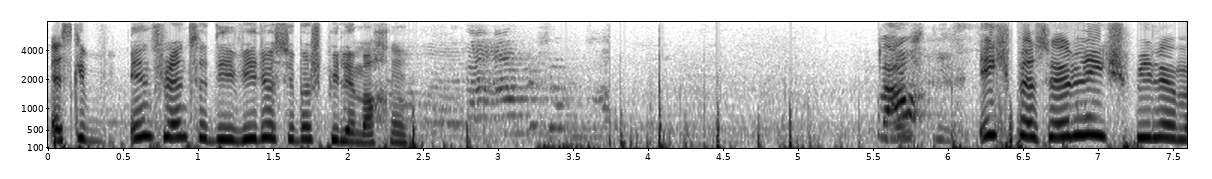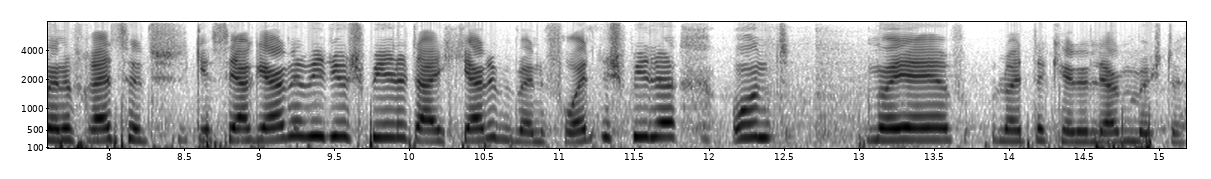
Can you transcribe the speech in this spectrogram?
Es gibt Influencer, die Videos über Spiele machen. Ich persönlich spiele in meiner Freizeit sehr gerne Videospiele, da ich gerne mit meinen Freunden spiele und neue Leute kennenlernen möchte.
